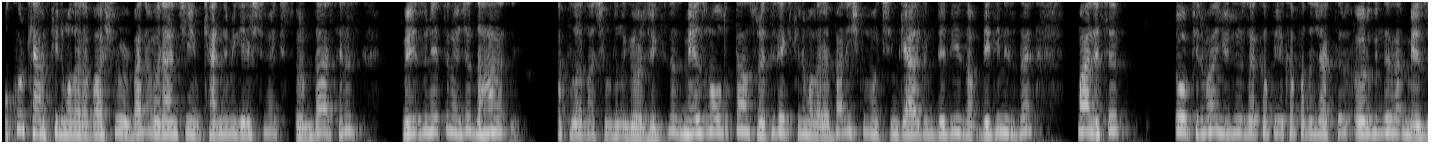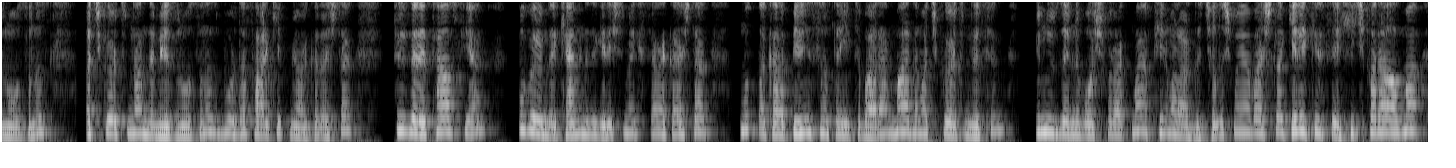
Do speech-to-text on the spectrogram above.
okurken firmalara başvurur ben öğrenciyim kendimi geliştirmek istiyorum derseniz mezuniyetten önce daha kapıların açıldığını göreceksiniz. Mezun olduktan sonra direkt firmalara ben iş bulmak için geldim dediği zaman, dediğinizde maalesef çoğu firma yüzünüze kapıyı kapatacaktır. Örgünden mezun olsanız, açık öğretimden de mezun olsanız burada fark etmiyor arkadaşlar. Sizlere tavsiyem bu bölümde kendinizi geliştirmek isteyen arkadaşlar mutlaka birinci sınıftan itibaren madem açık öğretimdesin gündüzlerini boş bırakma firmalarda çalışmaya başla. Gerekirse hiç para alma,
